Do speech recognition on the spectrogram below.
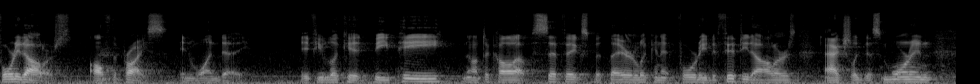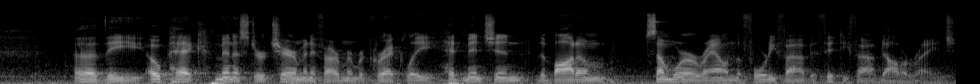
$40 off the price in one day. If you look at BP, not to call out specifics, but they're looking at 40 to $50. Actually, this morning, uh, the OPEC minister, chairman, if I remember correctly, had mentioned the bottom somewhere around the 45 to 55 dollar range.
